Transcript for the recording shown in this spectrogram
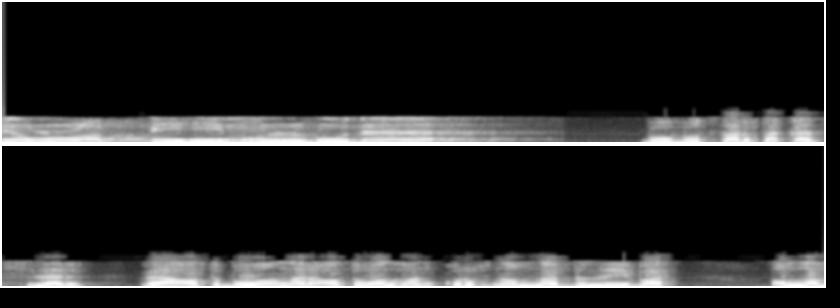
من ربهم الهدى Bu butlar faqat sizlar va ota-bobonglar otib olgan quruq nomlardan iborat. Alloh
